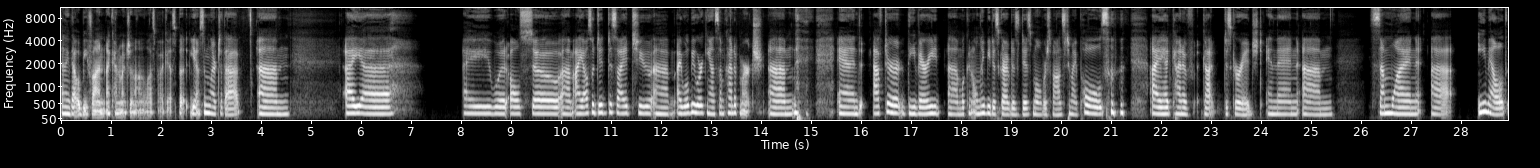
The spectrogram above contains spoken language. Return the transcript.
I think that would be fun. I kind of mentioned that on the last podcast, but yeah, similar to that. Um I uh I would also, um, I also did decide to, um, I will be working on some kind of merch. Um, and after the very, um, what can only be described as dismal response to my polls, I had kind of got discouraged. And then, um, someone, uh, emailed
